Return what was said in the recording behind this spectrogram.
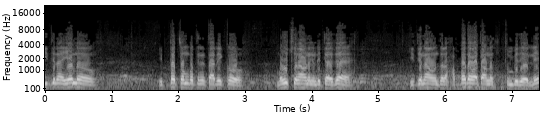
ಈ ದಿನ ಏನು ಇಪ್ಪತ್ತೊಂಬತ್ತನೇ ತಾರೀಕು ಮರು ಚುನಾವಣೆ ನಡೀತಾ ಇದೆ, ಈ ದಿನ ಒಂದು ಹಬ್ಬದ ವಾತಾವರಣ ತುಂಬಿದೆ ಇಲ್ಲಿ.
